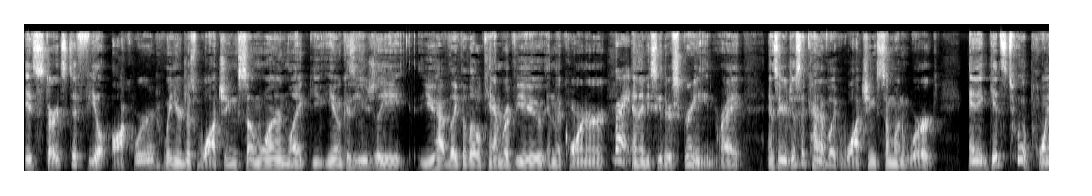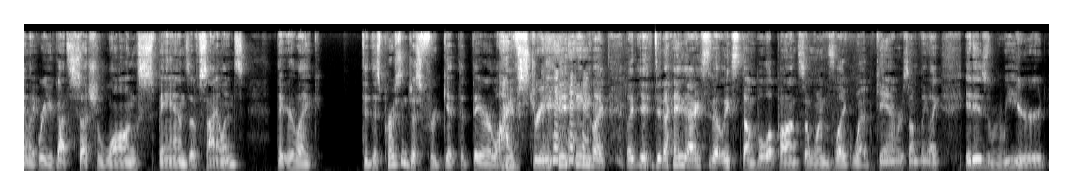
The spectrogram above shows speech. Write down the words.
it starts to feel awkward when you're just watching someone like you, you know because usually you have like the little camera view in the corner Right. and then you see their screen right and so you're just like kind of like watching someone work and it gets to a point like where you've got such long spans of silence that you're like did this person just forget that they are live streaming? like, like, did I accidentally stumble upon someone's like webcam or something? Like, it is weird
